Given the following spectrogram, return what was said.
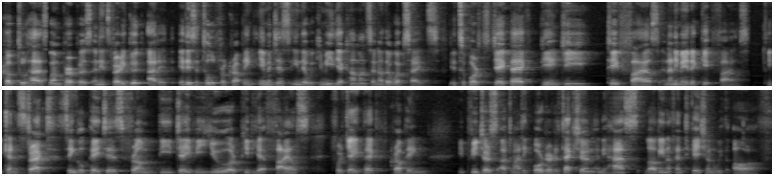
Crop Tool has one purpose and it's very good at it. It is a tool for cropping images in the Wikimedia Commons and other websites. It supports JPEG, PNG, TIFF files and animated GIF files. It can extract single pages from DJVU or PDF files for JPEG cropping. It features automatic border detection and it has login authentication with OAuth.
